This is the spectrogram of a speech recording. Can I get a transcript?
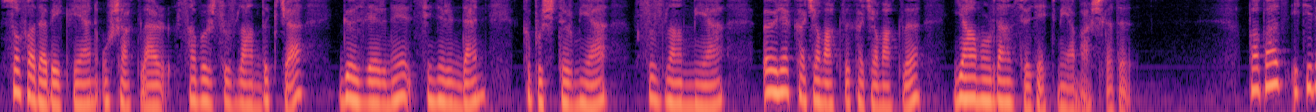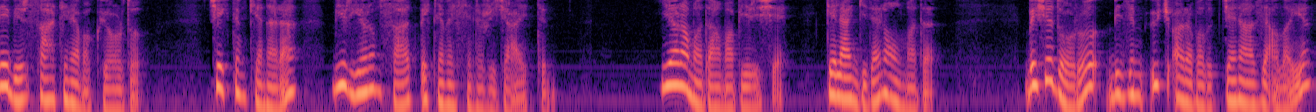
sofada bekleyen uşaklar sabırsızlandıkça gözlerini sinirinden kıpıştırmaya, sızlanmaya, öyle kaçamaklı kaçamaklı yağmurdan söz etmeye başladı. Papaz ikide bir saatine bakıyordu. Çektim kenara, bir yarım saat beklemesini rica ettim. Yaramadı ama bir işe. Gelen giden olmadı. Beşe doğru bizim üç arabalık cenaze alayı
